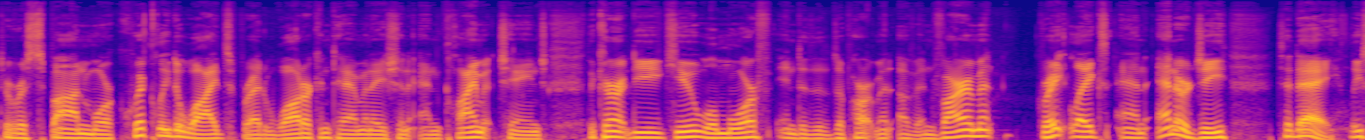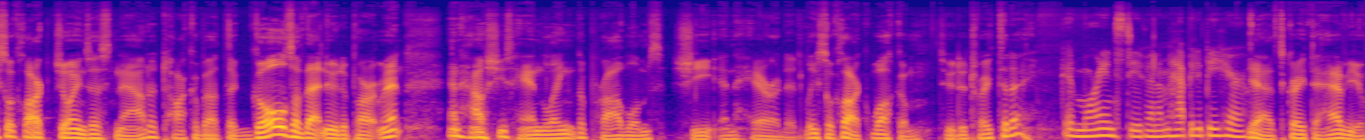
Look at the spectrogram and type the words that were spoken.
to respond more quickly to widespread water contamination and climate change. The current DEQ will morph into the Department of Environment, Great Lakes, and Energy today. Liesl Clark joins us now to talk about the goals of that new department and how she's handling the problems she inherited. Liesl Clark, welcome to Detroit Today. Good morning, Stephen. I'm happy to be here. Yeah, it's great to have you.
